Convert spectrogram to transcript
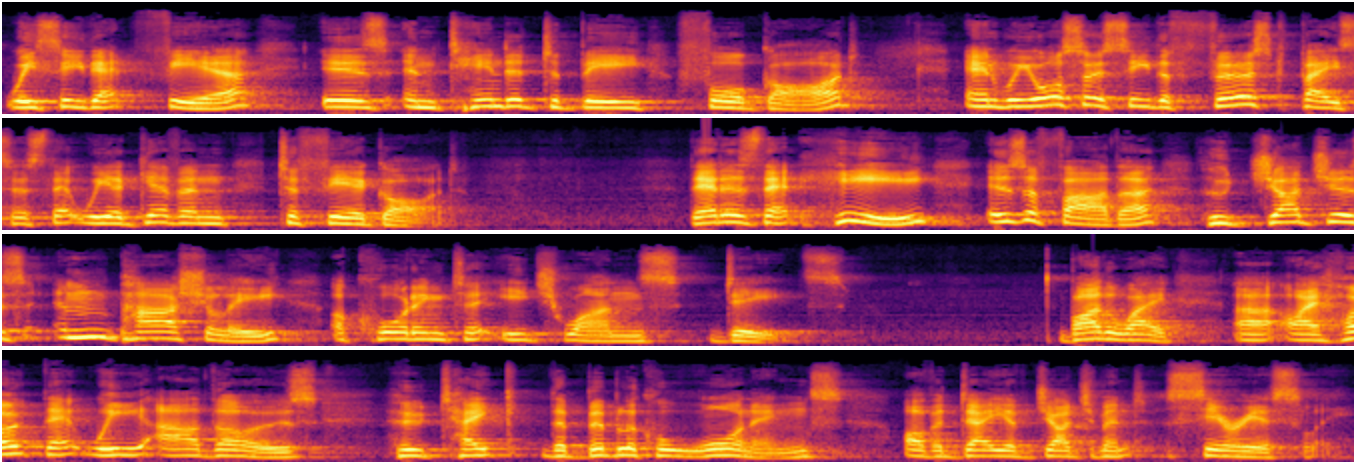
we see that fear is intended to be for God. And we also see the first basis that we are given to fear God. That is, that He is a Father who judges impartially according to each one's deeds. By the way, uh, I hope that we are those who take the biblical warnings of a day of judgment seriously.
